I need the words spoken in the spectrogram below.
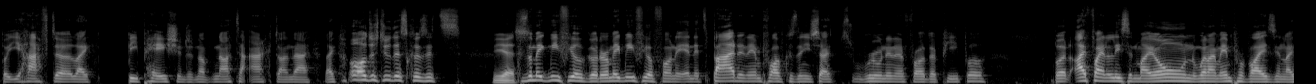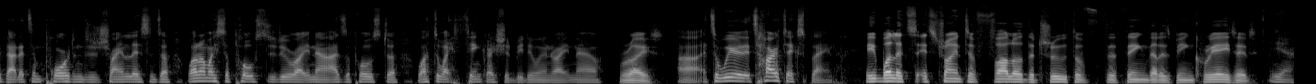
But you have to like be patient enough not to act on that. Like oh i'll just do this because it's Yes. because it'll make me feel good or make me feel funny. And it's bad in improv because then you start ruining it for other people. But i find at least in my own when i'm improvising like that it's important to try and listen to what am i supposed to do right now? as opposed to what do i think i should be doing right now? Right. uh, it's a weird it's hard to explain It, well, it's it's trying to follow the truth of the thing that is being created. Yeah,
